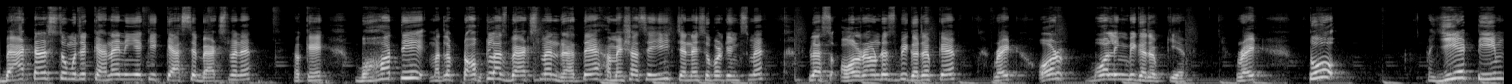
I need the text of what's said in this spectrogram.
बैटर्स तो मुझे कहना ही नहीं है कि कैसे बैट्समैन है ओके okay? बहुत ही मतलब टॉप क्लास बैट्समैन रहते हैं हमेशा से ही चेन्नई सुपर किंग्स में प्लस ऑलराउंडर्स भी गजब के हैं राइट और बॉलिंग भी गजब की है राइट तो ये टीम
